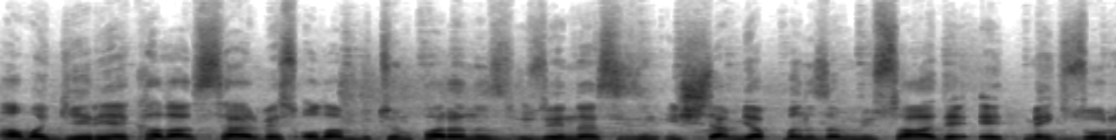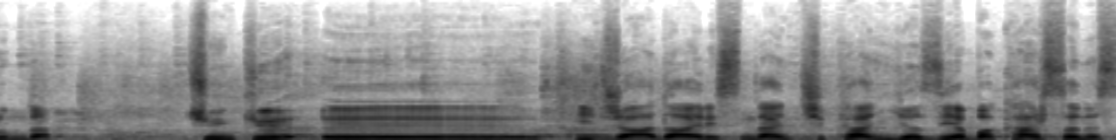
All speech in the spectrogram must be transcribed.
Ama geriye kalan serbest olan bütün paranız üzerinden sizin işlem yapmanıza müsaade etmek zorunda. Çünkü eee, icra dairesinden çıkan yazıya bakarsanız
